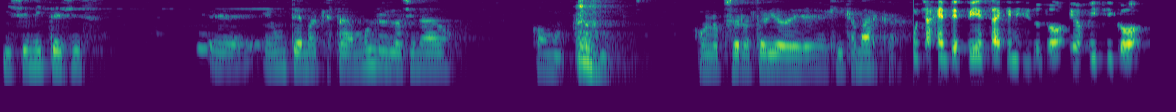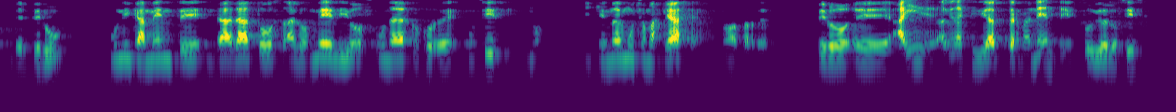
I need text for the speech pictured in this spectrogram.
hice mi tesis eh, en un tema que estaba muy relacionado con, con el observatorio de Jicamarca. Mucha gente piensa que el Instituto Geofísico del Perú únicamente da datos a los medios una vez que ocurre un sismo, ¿no? y que no hay mucho más que hacen, ¿no? aparte de eso. Pero eh, hay, hay, una actividad permanente, estudio de los sismos.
